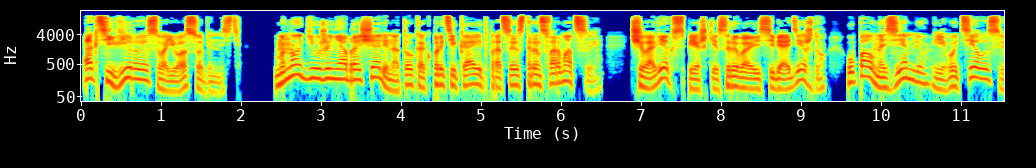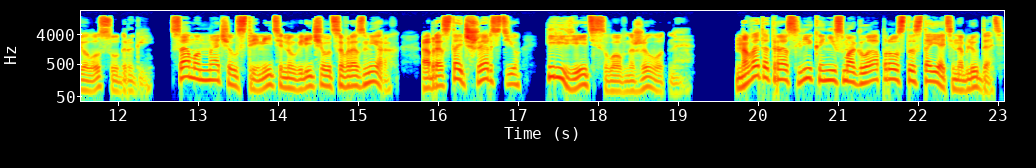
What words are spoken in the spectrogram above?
активируя свою особенность. Многие уже не обращали на то, как протекает процесс трансформации. Человек в спешке, срывая из себя одежду, упал на землю, и его тело свело судорогой. Сам он начал стремительно увеличиваться в размерах, обрастать шерстью и реветь, словно животное. Но в этот раз Лика не смогла просто стоять и наблюдать.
